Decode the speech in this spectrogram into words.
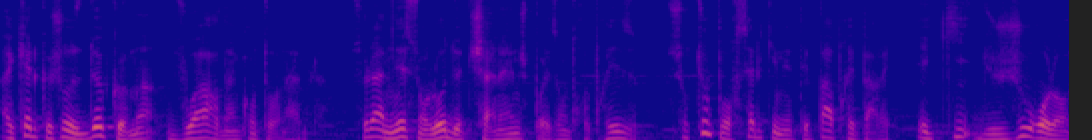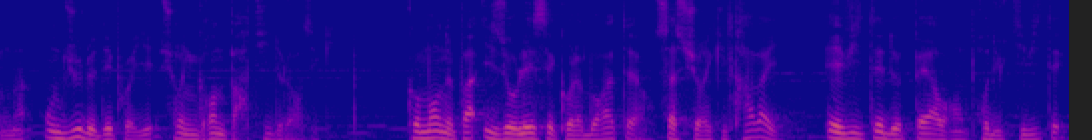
à quelque chose de commun, voire d'incontournable. Cela a amené son lot de challenges pour les entreprises, surtout pour celles qui n'étaient pas préparées et qui, du jour au lendemain, ont dû le déployer sur une grande partie de leurs équipes. Comment ne pas isoler ses collaborateurs, s'assurer qu'ils travaillent, éviter de perdre en productivité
